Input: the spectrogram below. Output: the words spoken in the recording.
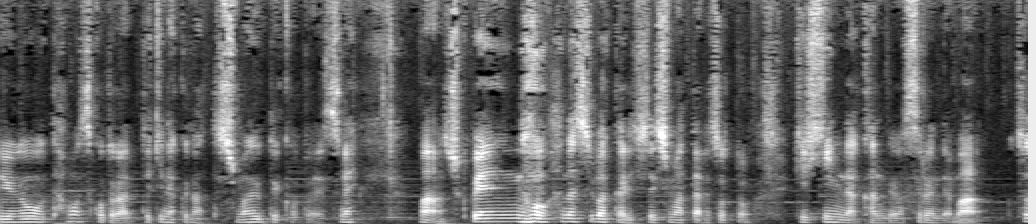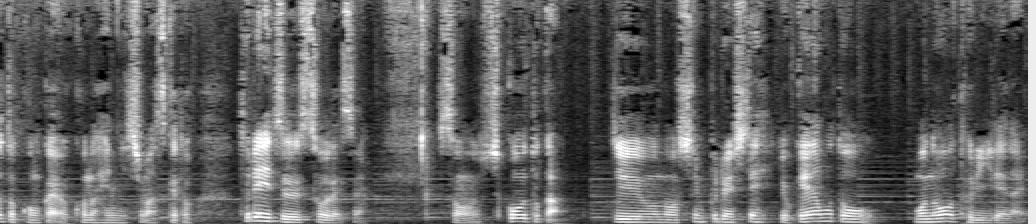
っていうのを保つことができなくなってしまうということですね。まあ、宿便の話ばっかりしてしまったらちょっと下品な感じがするんで、まあ、ちょっと今回はこの辺にしますけど、とりあえずそうですね。その思考とかっていうものをシンプルにして余計なものをものを取り入れない。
